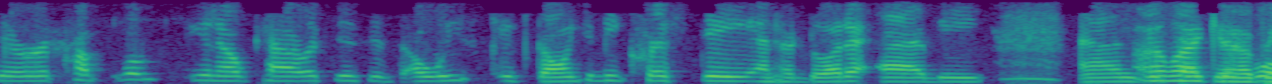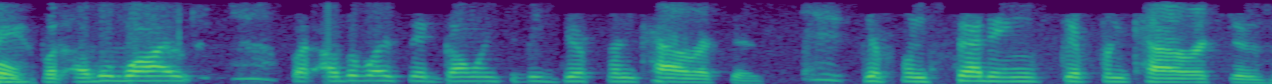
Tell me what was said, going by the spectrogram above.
there are a couple of you know characters. It's always it's going to be Kristy and her daughter Abby, and I like Abby. Wolf. But otherwise, but otherwise they're going to be different characters, different settings, different characters,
